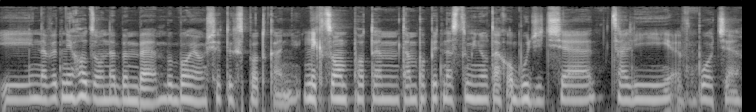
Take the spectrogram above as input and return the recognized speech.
i nawet nie chodzą na bębę, bo boją się tych spotkań. Nie chcą potem tam po 15 minutach obudzić się cali w błocie.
